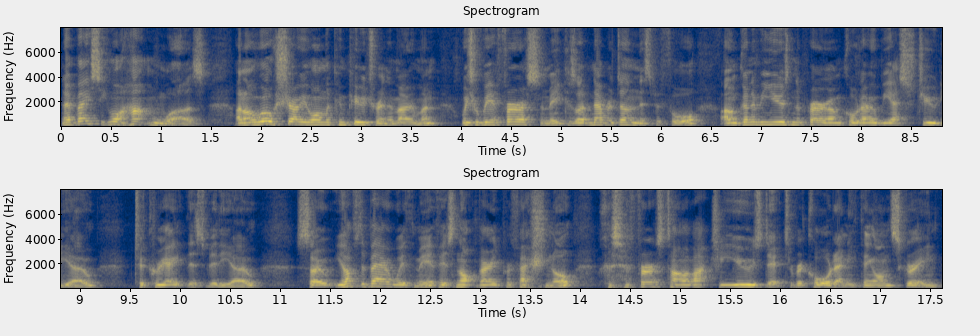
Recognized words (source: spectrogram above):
Now basically what happened was, and I will show you on the computer in a moment, which will be a first for me because I've never done this before, I'm going to be using a program called OBS Studio to create this video. So you have to bear with me if it's not very professional because it's the first time I've actually used it to record anything on screen.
